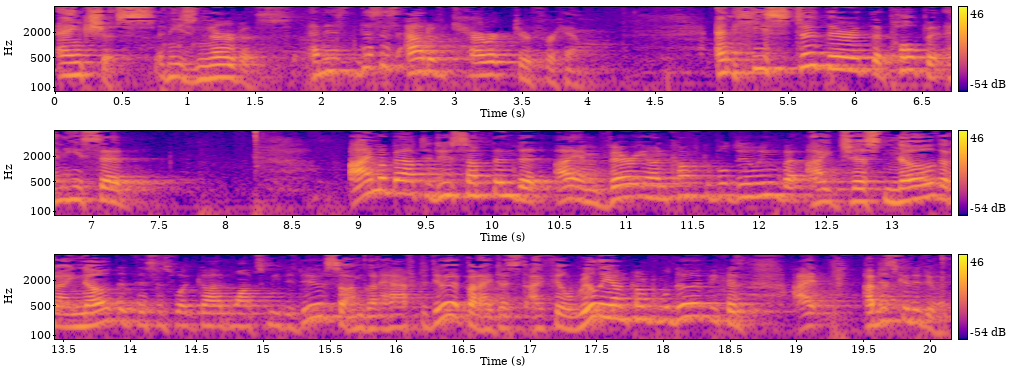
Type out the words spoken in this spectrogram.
anxious and he's nervous. And this is out of character for him. And he stood there at the pulpit and he said, I'm about to do something that I am very uncomfortable doing, but I just know that I know that this is what God wants me to do, so I'm going to have to do it, but I just, I feel really uncomfortable doing it because I, I'm just going to do it.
